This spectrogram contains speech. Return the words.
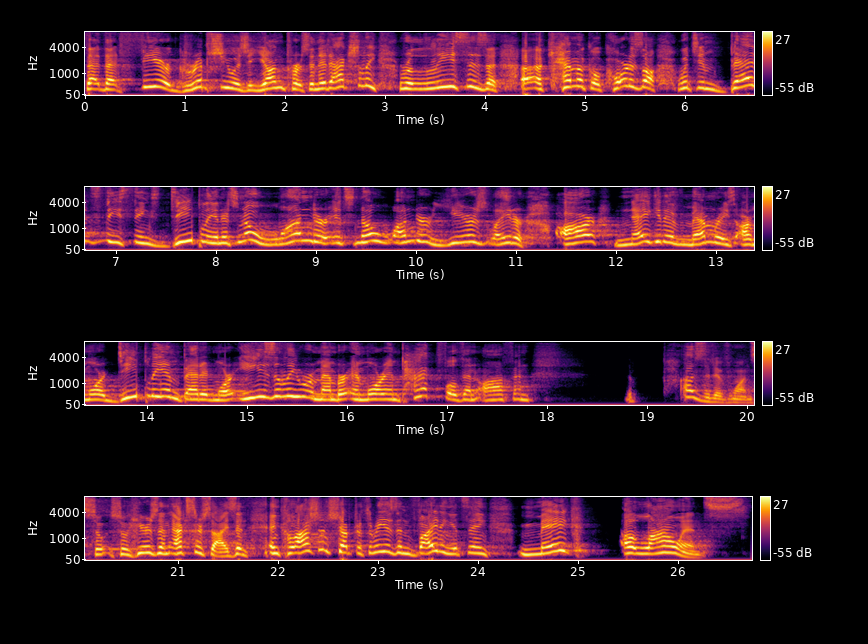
that, that fear grips you as a young person, it actually releases a, a chemical, cortisol, which embeds these things deeply. And it's no wonder, it's no wonder years later, our negative memories are more deeply embedded, more easily remembered, and more impactful than often positive ones. So, so here's an exercise. And, and Colossians chapter 3 is inviting, it's saying, make allowance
